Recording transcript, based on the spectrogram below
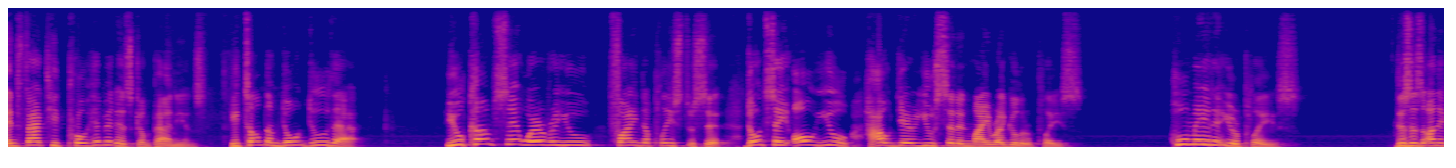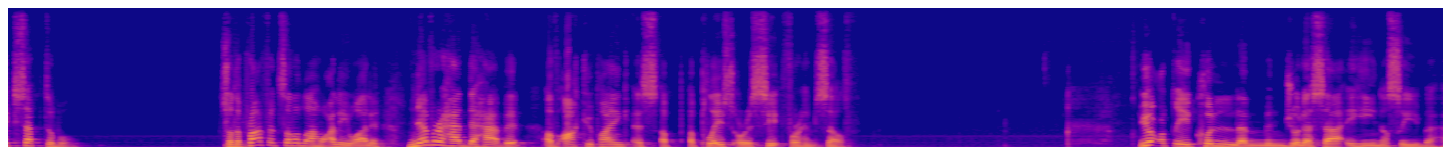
In fact, he'd prohibit his companions. He told them, Don't do that. You come sit wherever you find a place to sit. Don't say, Oh, you, how dare you sit in my regular place. Who made it your place? This is unacceptable. So the Prophet ﷺ never had the habit of occupying a, a, a place or a seat for himself. يعطي كل من جلسائه نصيبه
